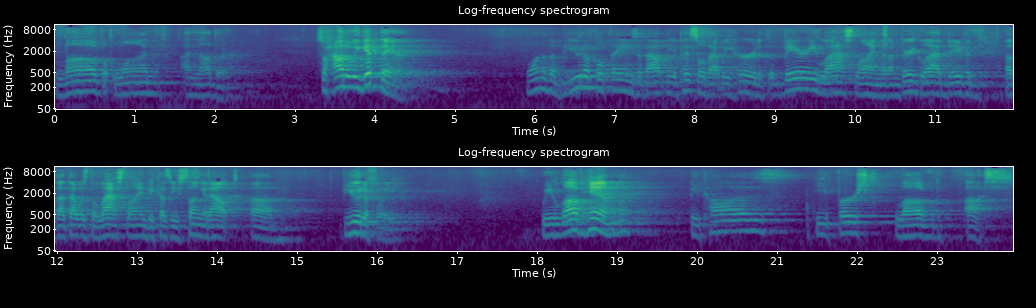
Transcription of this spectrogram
love one another. So, how do we get there? One of the beautiful things about the epistle that we heard at the very last line, that I'm very glad David, uh, that that was the last line because he sung it out um, beautifully. We love him because he first loved us.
